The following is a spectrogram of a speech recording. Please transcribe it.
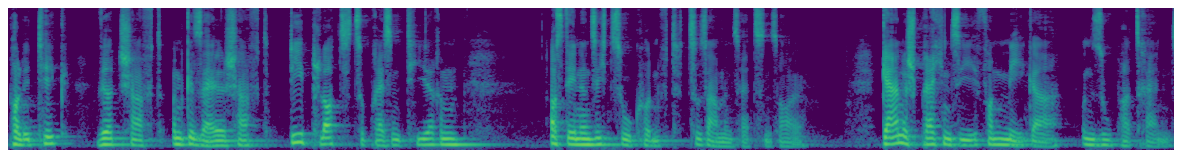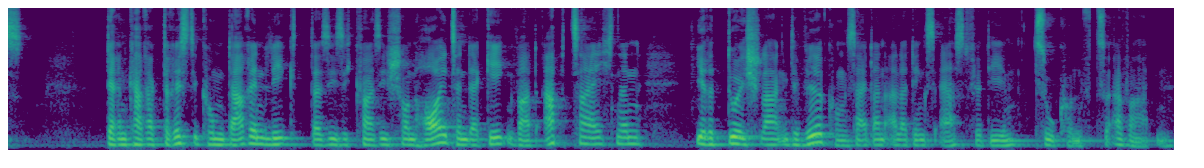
Politik, Wirtschaft und Gesellschaft, die Plots zu präsentieren, aus denen sich Zukunft zusammensetzen soll. Gerne sprechen sie von Mega- und Supertrends, deren Charakteristikum darin liegt, dass sie sich quasi schon heute in der Gegenwart abzeichnen, ihre durchschlagende Wirkung sei dann allerdings erst für die Zukunft zu erwarten.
